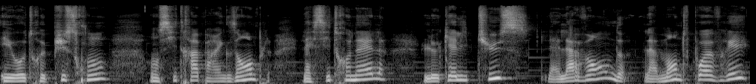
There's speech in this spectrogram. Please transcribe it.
et autres pucerons, on citera par exemple la citronnelle, l'eucalyptus, la lavande, la menthe poivrée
